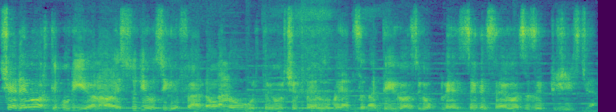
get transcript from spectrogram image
cioè, le volte pure io, no? Gli studiosi che fanno, vanno oltre col cervello, pensano a delle cose complesse, questa è una cosa semplicissima.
